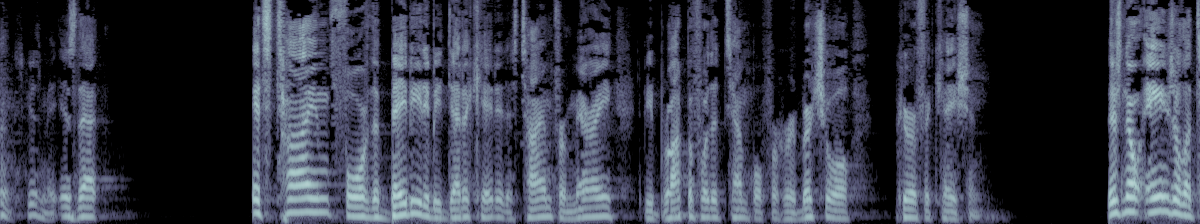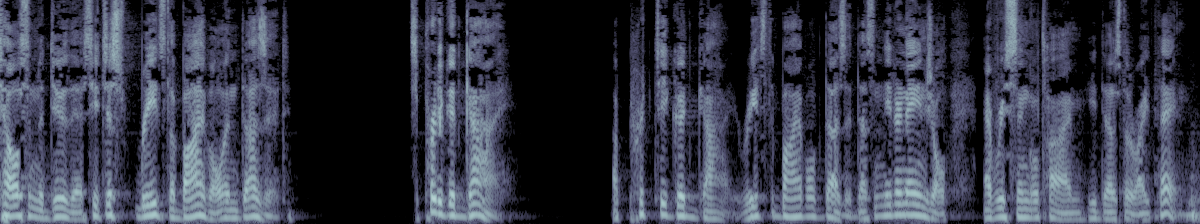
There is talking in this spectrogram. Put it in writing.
excuse me, is that it's time for the baby to be dedicated. It's time for Mary to be brought before the temple for her ritual purification. There's no angel that tells him to do this. He just reads the Bible and does it. He's a pretty good guy. A pretty good guy. Reads the Bible, does it. Doesn't need an angel every single time he does the right thing.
